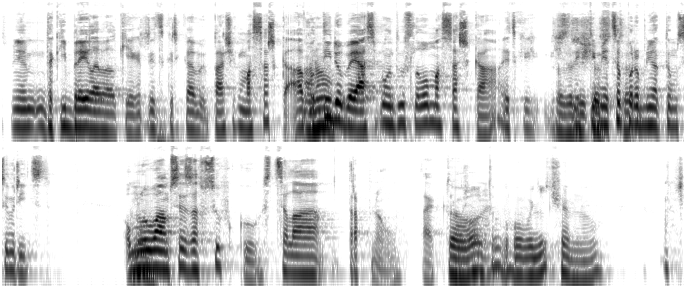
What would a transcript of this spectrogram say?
jsme měli takový brejle velký, jak vždycky říkal, vypadáš jako masařka. A ano. od té doby já si pamatuju slovo masařka, vždycky, když to slyším to, něco to... podobného, tak to musím říct. Omlouvám no. se za vsuvku, zcela trapnou. Tak, to, můžeme... to bylo o ničem, no.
